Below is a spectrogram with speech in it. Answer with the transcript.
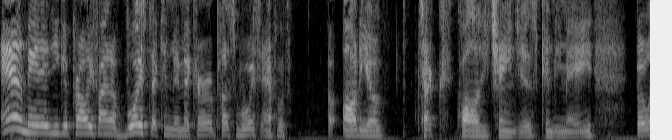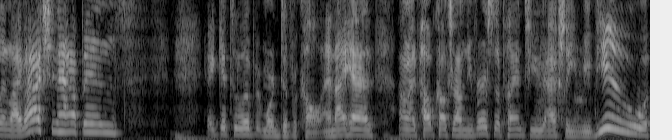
animated, you could probably find a voice that can mimic her, plus voice amplif- audio tech quality changes can be made. But when live action happens, it gets a little bit more difficult. And I had on my Pop Culture Omniverse a plan to actually review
